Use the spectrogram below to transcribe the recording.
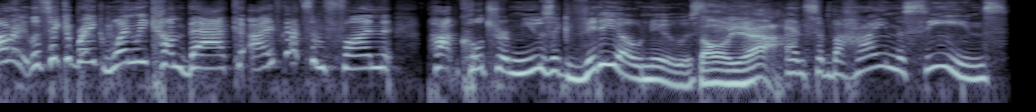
All right, let's take a break. When we come back, I've got some fun pop culture music video news Oh yeah. and some behind the scenes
